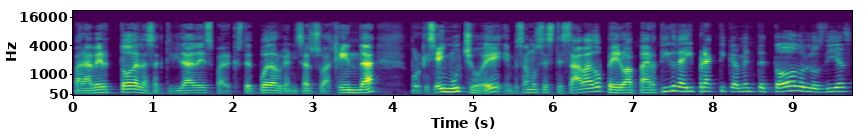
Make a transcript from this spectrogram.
para ver todas las actividades, para que usted pueda organizar su agenda, porque sí hay mucho, ¿eh? Empezamos este sábado, pero a partir de ahí prácticamente todos los días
